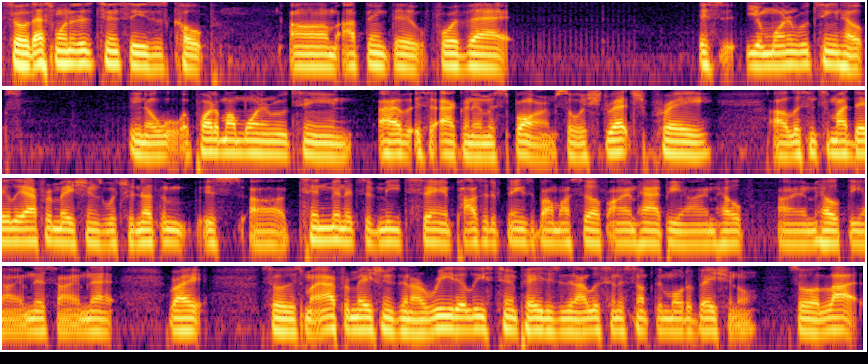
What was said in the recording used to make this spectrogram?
So that's one of the ten C's is cope. Um, I think that for that, it's your morning routine helps. You know, a part of my morning routine, I have it's an acronym, it's SPARM. So it's stretch, pray, uh, listen to my daily affirmations, which are nothing. Is uh, ten minutes of me saying positive things about myself. I am happy. I am health. I am healthy. I am this. I am that. Right. So it's my affirmations. Then I read at least ten pages, and then I listen to something motivational. So a lot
